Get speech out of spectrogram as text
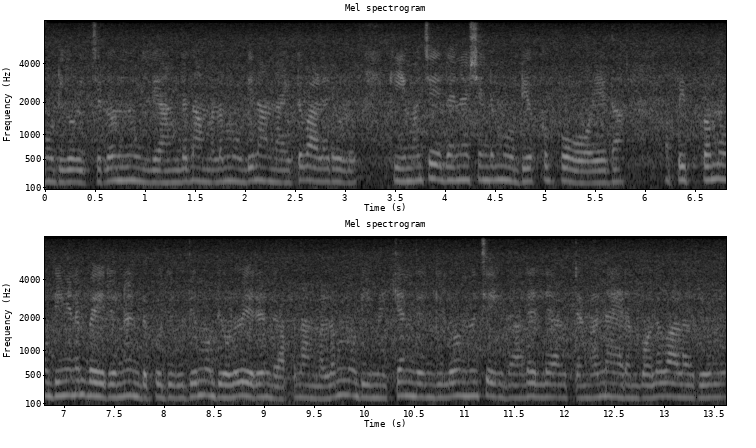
മുടി കൊഴിച്ചിലൊന്നും ഇല്ലാണ്ട് നമ്മളെ മുടി നന്നായിട്ട് വളരുള്ളൂ. കീമോ ചെയ്തതിന് ശേഷം എന്റെ മുടിയൊക്കെ പോയതാണ് അപ്പോൾ ഇപ്പം മുടി ഇങ്ങനെ വരുന്നുണ്ട്. പുതിയ പുതിയ മുടികൾ വരുന്നുണ്ട്. അപ്പോൾ നമ്മളെ മുടിമേക്ക് എന്തെങ്കിലും ഒന്ന് ചെയ്താലല്ലേ അവറ്റങ്ങൾ നേരം പോലെ വളരുള്ളൂ.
